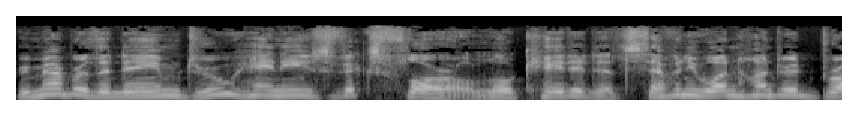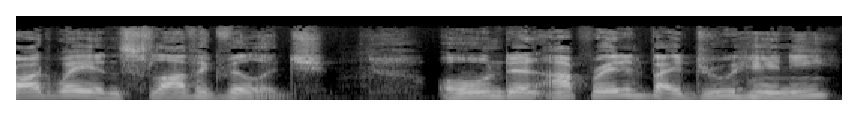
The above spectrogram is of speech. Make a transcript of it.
remember the name Drew Haney's Vix Floral, located at 7100 Broadway in Slavic Village. Owned and operated by Drew Haney,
